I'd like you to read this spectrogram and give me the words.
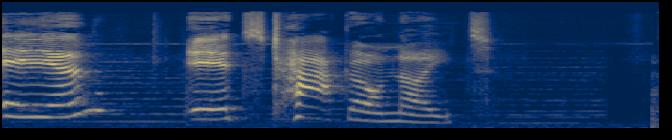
And it's taco night.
